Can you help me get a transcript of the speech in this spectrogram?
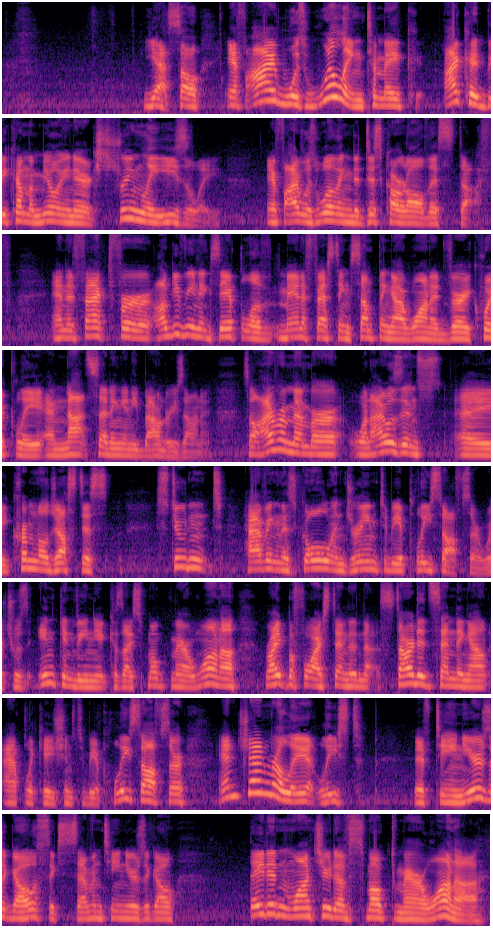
Yeah, so if I was willing to make, I could become a millionaire extremely easily if I was willing to discard all this stuff. And in fact, for I'll give you an example of manifesting something I wanted very quickly and not setting any boundaries on it. So I remember when I was in a criminal justice student having this goal and dream to be a police officer, which was inconvenient because I smoked marijuana right before I started sending out applications to be a police officer. And generally, at least 15 years ago, 6, 17 years ago, they didn't want you to have smoked marijuana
